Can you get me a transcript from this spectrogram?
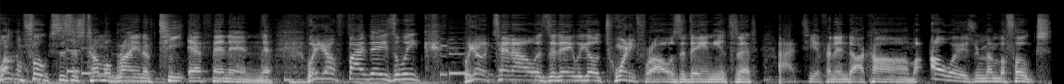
Welcome, folks. This is Tom O'Brien of TFNN. We go five days a week. We go 10 hours a day. We go 24 hours a day on the internet at TFNN.com. Always remember, folks,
